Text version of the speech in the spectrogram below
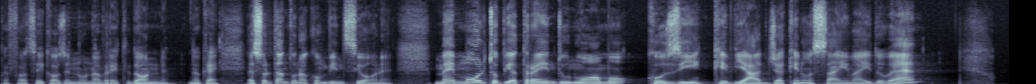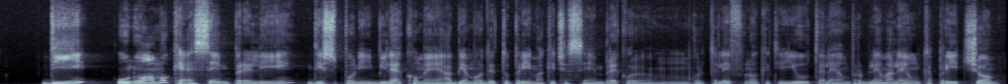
per forza di cose non avrete donne, ok? È soltanto una convinzione, ma è molto più attraente un uomo così che viaggia, che non sai mai dov'è, di un uomo che è sempre lì, disponibile, come abbiamo detto prima, che c'è sempre col, col telefono, che ti aiuta, lei ha un problema, lei ha un capriccio,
